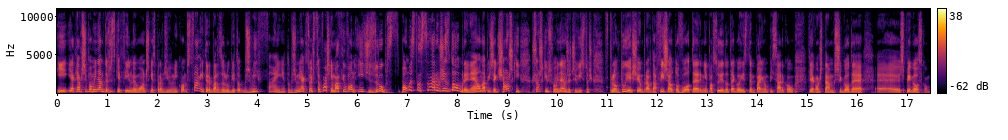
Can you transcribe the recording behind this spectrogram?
I jak ja przypominam te wszystkie filmy, łącznie z prawdziwymi kłamstwami, które bardzo lubię, to brzmi fajnie, to brzmi jak coś, co właśnie Matthew Vaughn, idź, zrób, pomysł na scenariusz jest dobry, nie? On napisze książki, książki przypominają rzeczywistość, wplątuje się, prawda, fish out of water, nie pasuje do tego, jestem panią pisarką w jakąś tam przygodę e, szpiegowską.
